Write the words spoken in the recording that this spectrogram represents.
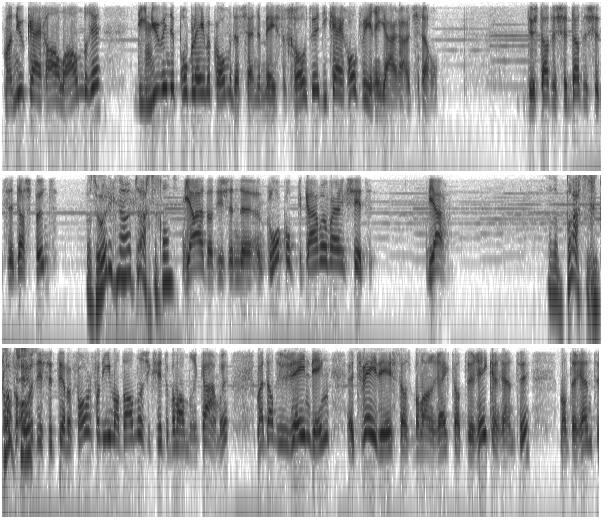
maar nu krijgen alle anderen die nu in de problemen komen, dat zijn de meeste grote, die krijgen ook weer een jaar uitstel. Dus dat is, dat is, het, dat is het punt. Wat hoor ik nou op de achtergrond? Ja, dat is een, een klok op de kamer waar ik zit. Ja, wat een prachtige klok, of, of het is de telefoon van iemand anders, ik zit op een andere kamer. Maar dat is dus één ding. Het tweede is, dat is belangrijk, dat de rekenrente... Want de rente,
